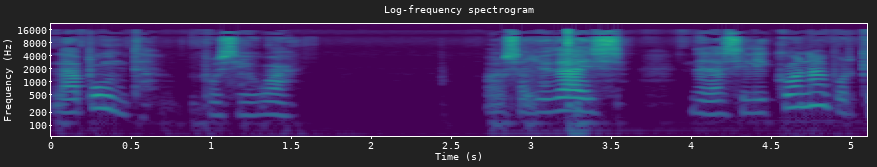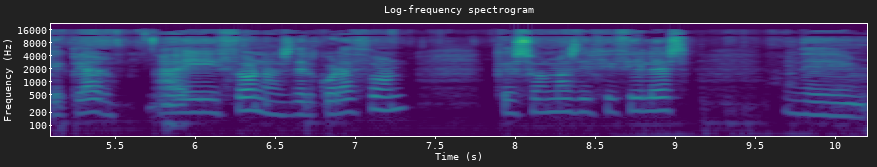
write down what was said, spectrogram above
La punta, pues igual. Os ayudáis de la silicona porque, claro, hay zonas del corazón que son más difíciles de,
